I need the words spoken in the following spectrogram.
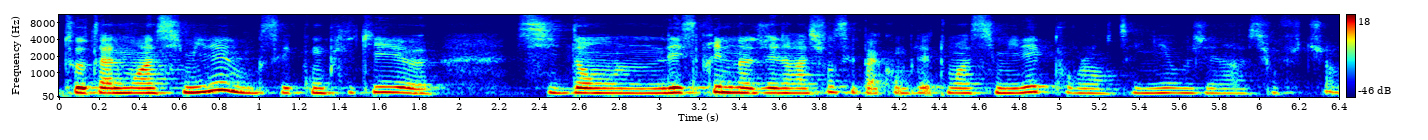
totalement assimilé. Donc c'est compliqué si dans l'esprit de notre génération, c'est pas complètement assimilé pour l'enseigner aux générations futures.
